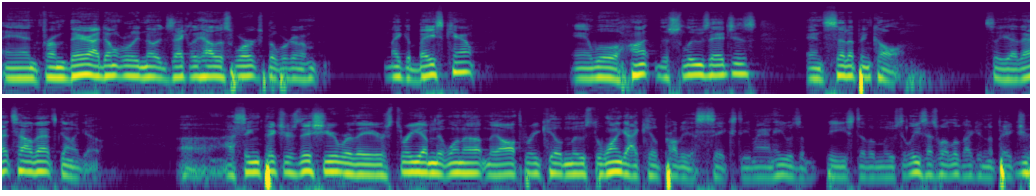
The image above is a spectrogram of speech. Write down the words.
and from there, I don't really know exactly how this works, but we're going to make a base camp and we'll hunt the slough's edges and set up and call. So, yeah, that's how that's going to go. Uh, I seen pictures this year where there's three of them that went up, and they all three killed moose. The one guy killed probably a sixty. Man, he was a beast of a moose. At least that's what it looked like in the picture.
